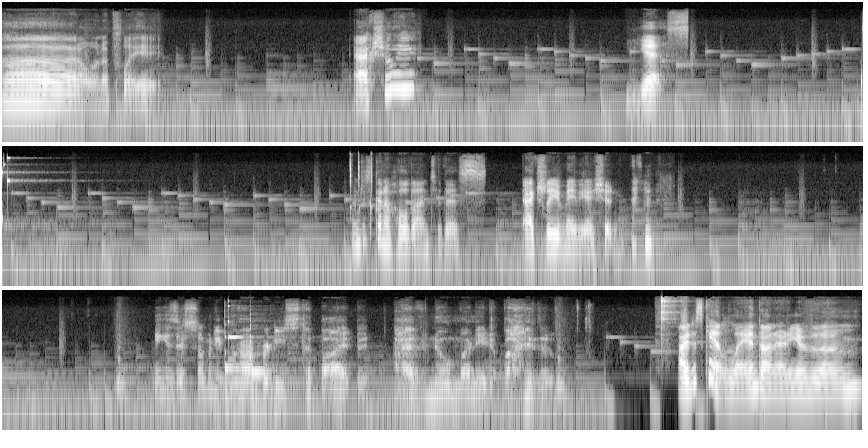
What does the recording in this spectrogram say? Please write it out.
Uh, I don't want to play it. Actually, yes. I'm just gonna hold on to this. Actually, maybe I shouldn't. Thing is, there's so many properties to buy, but I have no money to buy them. I just can't land on any of them.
